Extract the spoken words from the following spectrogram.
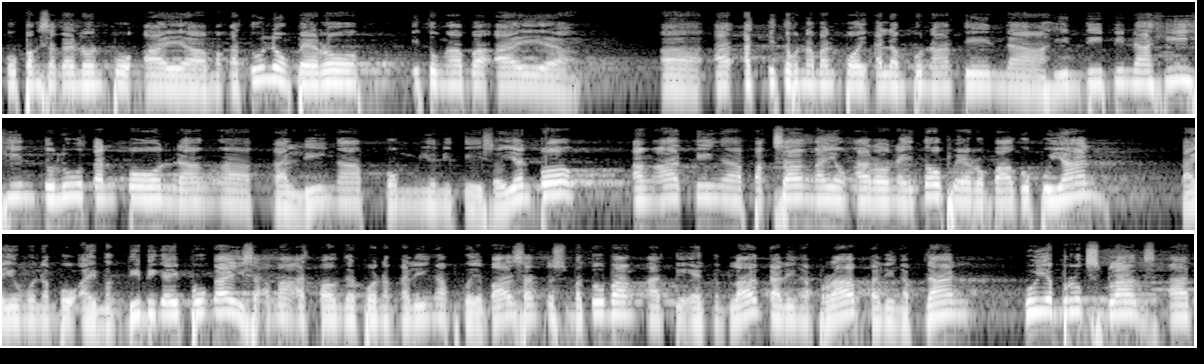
upang sa ganun po ay ah, makatulong. Pero ito nga ba ay ah, Ah, at, at ito naman po ay alam po natin na hindi pinahihintulutan po ng ah, Kalingap community. So yan po ang ating ah, paksa ngayong araw na ito. Pero bago po yan, tayo muna po ay magbibigay po guys sa ama at founder po ng Kalingap, Kuya Bal Santos Matubang, Ate Edna Vlog, Kalingap Rob, Kalingap Dan, Kuya Brooks Vlogs at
